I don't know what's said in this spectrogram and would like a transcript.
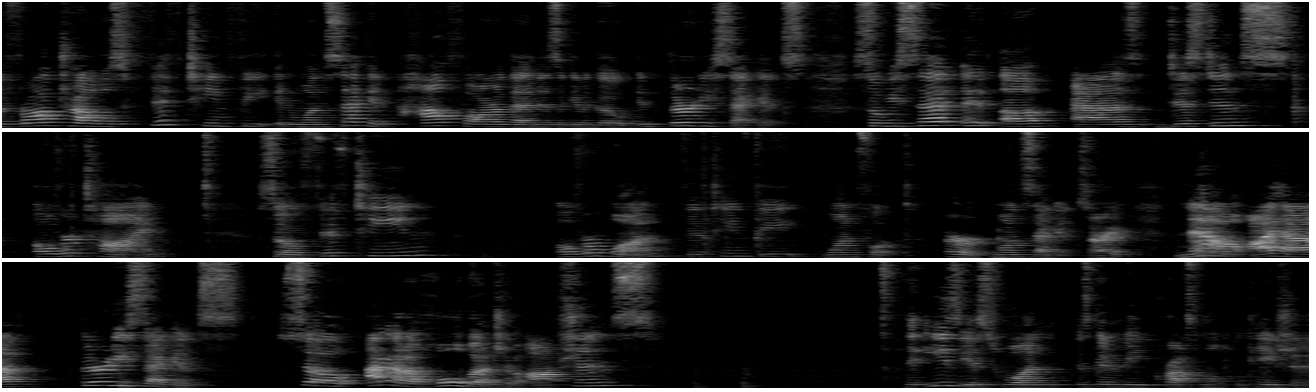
the frog travels 15 feet in one second, how far then is it going to go in 30 seconds? So we set it up as distance over time. So 15 over 1, 15 feet, 1 foot, or 1 second, sorry. Now I have 30 seconds. So I got a whole bunch of options. The easiest one is going to be cross multiplication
